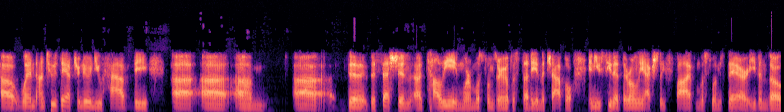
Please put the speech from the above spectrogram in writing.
uh, when on Tuesday afternoon you have the uh, uh, um, uh, the the session uh, Talim, where Muslims are able to study in the chapel, and you see that there are only actually five Muslims there, even though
